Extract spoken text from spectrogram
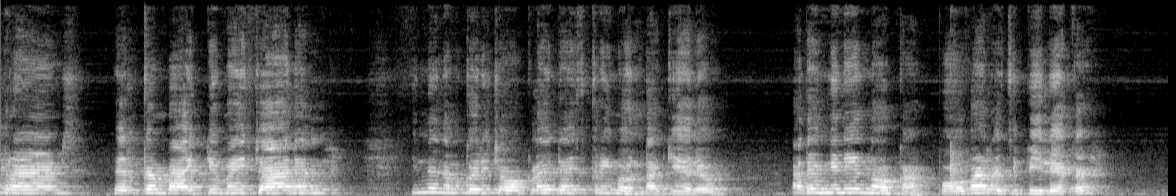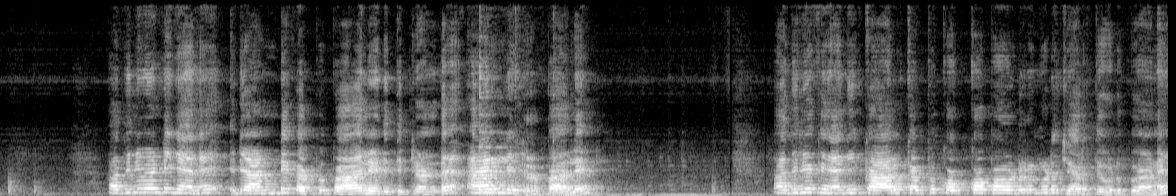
friends welcome back to my channel ഇന്ന് നമുക്കൊരു ചോക്ലേറ്റ് ഐസ്ക്രീം ഉണ്ടാക്കിയാലോ? അതെങ്ങനെയെന്ന് നോക്കാം. പോകാം റെസിപ്പിയിലേക്ക്. അതിനുവേണ്ടി ഞാൻ രണ്ട് കപ്പ് പാൽ എടുത്തിട്ടുണ്ട്. അര ലിറ്റർ പാൽ അതിലേക്ക് ഞാൻ ഈ കാൽ കപ്പ് കൊക്കോ പൗഡറും കൂടെ ചേർത്ത് കൊടുക്കുവാണ്.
